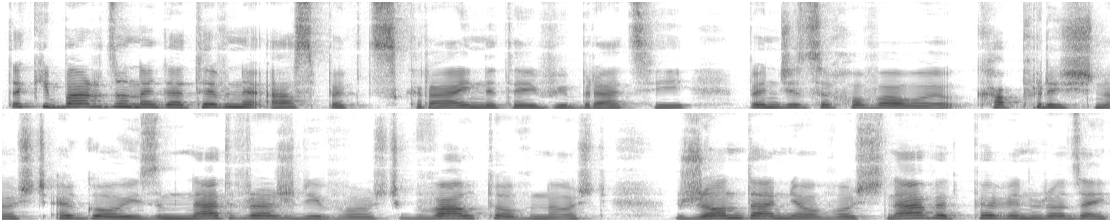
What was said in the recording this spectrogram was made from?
Taki bardzo negatywny aspekt skrajny tej wibracji będzie cechowały kapryśność, egoizm, nadwrażliwość, gwałtowność, żądaniowość, nawet pewien rodzaj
